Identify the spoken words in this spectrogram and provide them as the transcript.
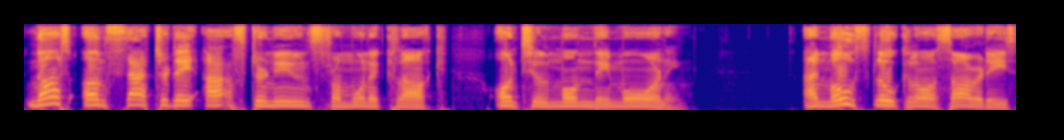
not on Saturday afternoons from one o'clock until Monday morning. And most local authorities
